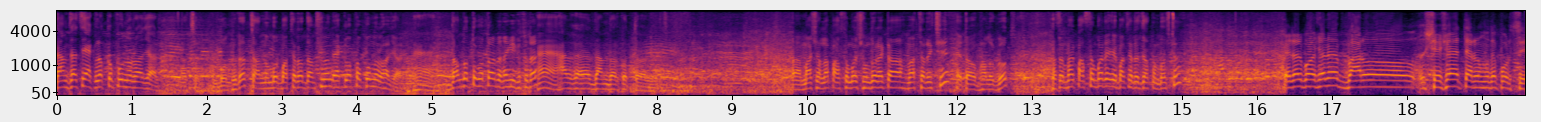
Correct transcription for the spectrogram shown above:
দাম চাচ্ছে এক লক্ষ পনেরো হাজার। আচ্ছা বন্ধুরা চার নম্বর বাচ্চাটার দাম শুনুন এক লক্ষ পনেরো হাজার। হ্যাঁ। দাম দর তো করতে পারবে নাকি কিছুটা? হ্যাঁ হালকা দাম দর করতে পারবে। মাশাল্লাহ পাঁচ নম্বর সুন্দর একটা বাচ্চা দেখছি এটাও ভালো গ্রোথ হাসান ভাই পাঁচ নম্বরে এই বাচ্চাটার জাতন বয়সটা? এটার বয়স হলে বারো শেষ হয়ে তেরোর মধ্যে পড়ছে।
